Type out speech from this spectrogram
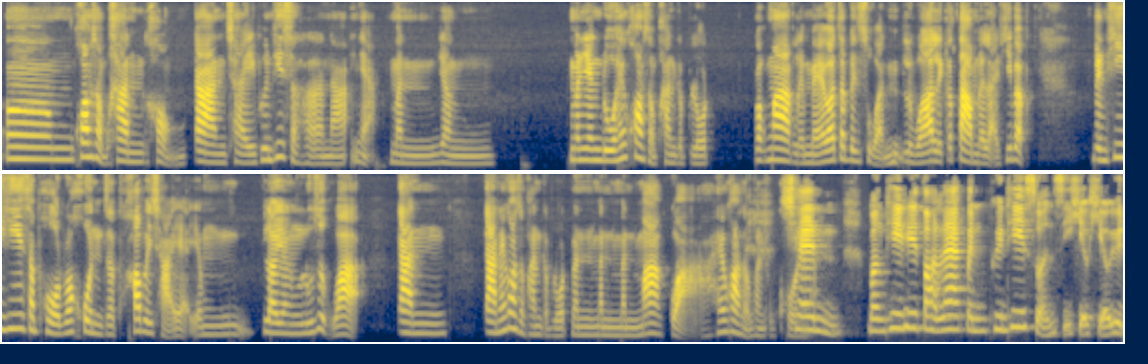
เอ่อความสำคัญของการใช้พื้นที่สาธารณะ เนี่ย มันยังมันยังดูให้ความสำคัญกับรถมากๆเลยแม้ว่าจะเป็นสวนหรือว่าอะไรก็ตามหลาย ๆ ที่แบบ เป็นที่ที่สปอร์ตว่าคนจะเข้าไปใช้อะ ยังเรายังรู้สึกว่าการ การให้ความสำคัญกับรถมันมันมันมากกว่า ให้ความสำคัญกับคน เช่น บางที่ที่ตอนแรกเป็นพื้นที่สวนสีเขียวๆอยู่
